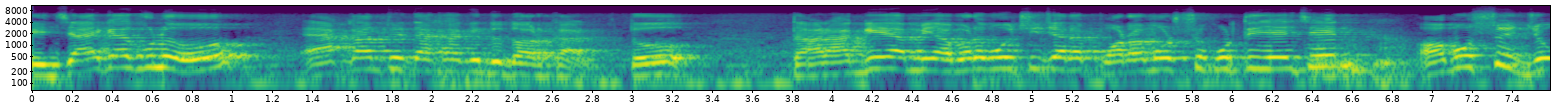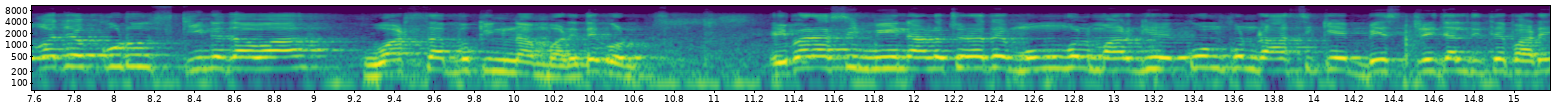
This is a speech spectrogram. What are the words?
এই জায়গাগুলো একান্তই দেখা কিন্তু দরকার। তো তার আগে আমি আবারও বলছি, যারা পরামর্শ করতে চাইছেন, অবশ্যই যোগাযোগ করুন, স্ক্রিনে দেওয়া হোয়াটসঅ্যাপ বুকিং নাম্বারে দেখুন, এবার আসি মেন আলোচনাতে, মঙ্গল মার্গী কোন কোন রাশিকে বেস্ট রেজাল্ট দিতে পারে?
